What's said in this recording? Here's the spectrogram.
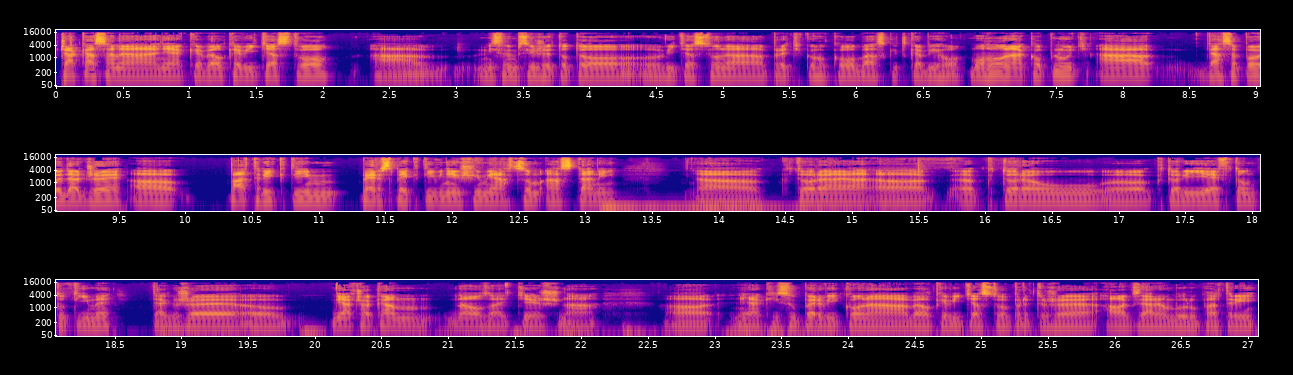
čaká sa na nejaké veľké víťazstvo a myslím si, že toto víťazstvo na pretekoho kolo Baskicka by ho mohlo nakopnúť. A dá sa povedať, že patrí k tým perspektívnejším jazdcom Astany, ktorá, ktorou, ktorý je v tomto týme. Takže ja čakám naozaj tiež na nejaký super výkon a veľké víťazstvo, pretože Alex Aramburu patrí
